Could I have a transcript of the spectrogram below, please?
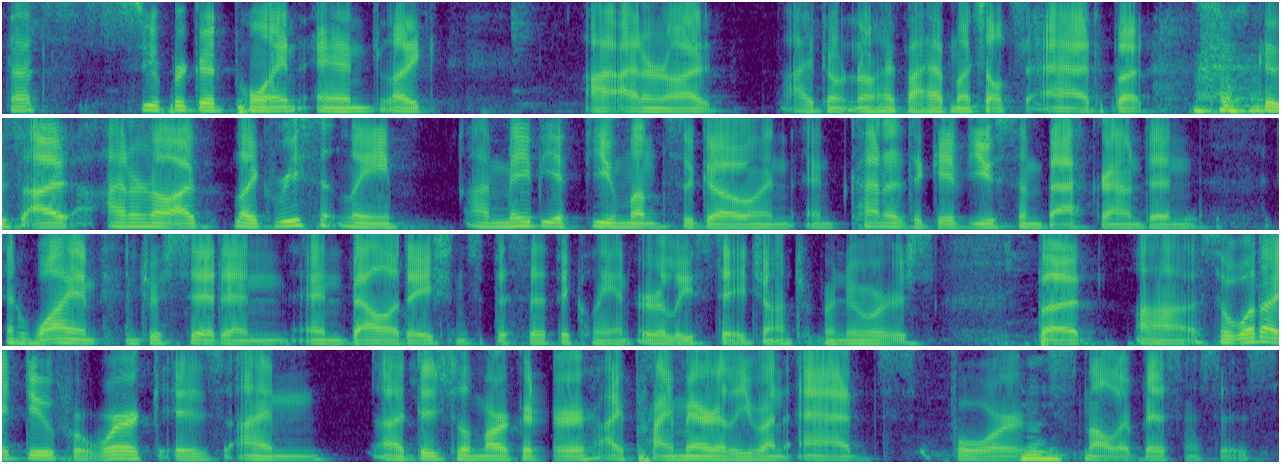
that's super good point, and like, I, I don't know, I I don't know if I have much else to add, but because I I don't know, I've like recently, uh, maybe a few months ago, and and kind of to give you some background and and why I'm interested in in validation specifically in early stage entrepreneurs. But uh, so what I do for work is I'm a digital marketer. I primarily run ads for mm. smaller businesses.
